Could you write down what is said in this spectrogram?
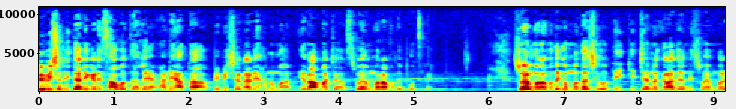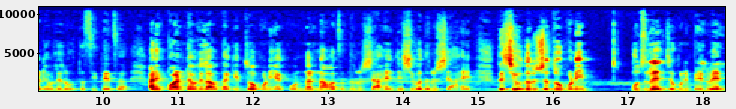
बिभीषणी त्या ठिकाणी सावध झाले आणि आता बिभीषण आणि हनुमान हे रामाच्या स्वयंवरामध्ये पोचले. स्वयंवरामध्ये गंमत अशी होती की जनक राजांनी स्वयंवर ठेवलेलं होतं सीतेचं आणि पण ठेवलेला होता की जो कोणी एक कोंदण नावाचं धनुष्य आहे जे शिवधनुष्य आहे ते शिवधनुष्य जो कोणी उचलेल जो कोणी पेलवेल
